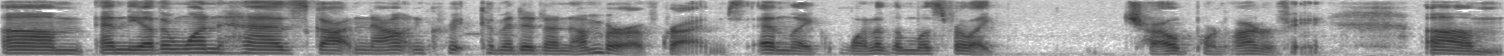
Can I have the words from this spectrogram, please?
Um, and the other one has gotten out and cr- committed a number of crimes, and like one of them was for like child pornography, um,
